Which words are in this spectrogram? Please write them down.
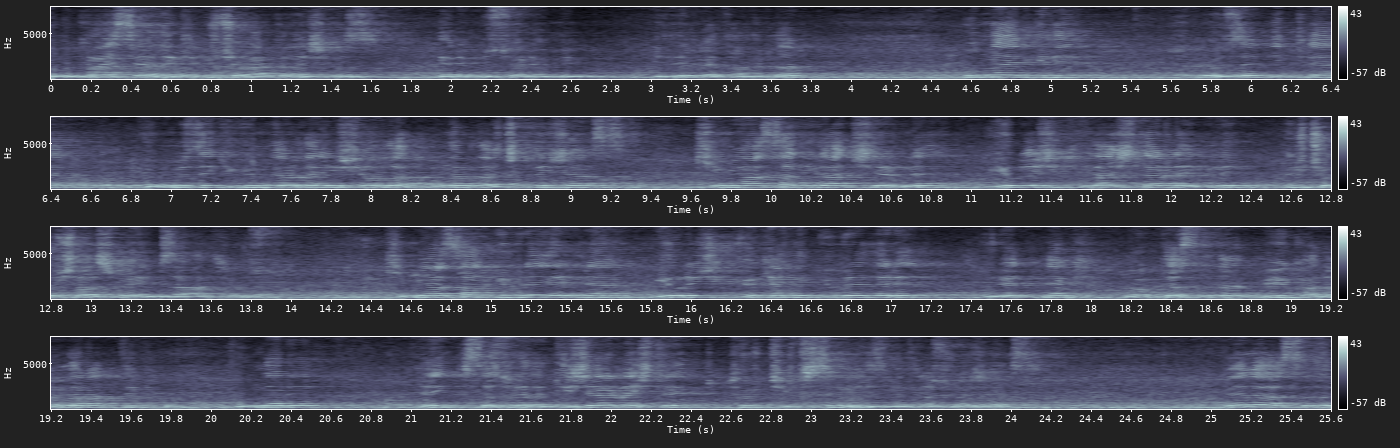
Bunu Kayseri'deki birçok arkadaşımız benim bu söylemimi bilir ve tanırlar. Bununla ilgili özellikle önümüzdeki günlerde inşallah bunları da açıklayacağız. Kimyasal ilaç yerine biyolojik ilaçlarla ilgili birçok çalışmaya imza atıyoruz. Kimyasal gübre yerine biyolojik kökenli gübreleri üretmek noktasında büyük adımlar attık. Bunları en kısa sürede ticarileştirip Türk çiftçisinin hizmetine sunacağız. Velhasılı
